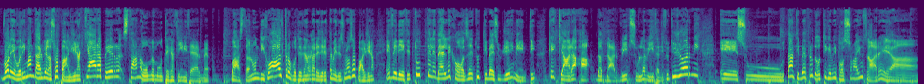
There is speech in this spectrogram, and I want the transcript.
volevo rimandarvi alla sua pagina Chiara per Stan Home Montecatini Terme. Basta, non dico altro, potete andare direttamente sulla sua pagina e vedete tutte le belle cose, tutti i bei suggerimenti che Chiara ha da darvi sulla vita di tutti i giorni e su tanti bei prodotti che vi possono aiutare a,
